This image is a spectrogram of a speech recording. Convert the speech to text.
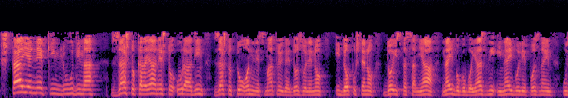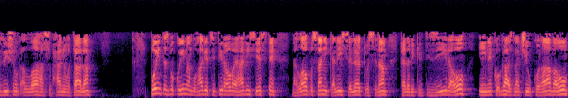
šta je nekim ljudima, zašto kada ja nešto uradim, zašto to oni ne smatraju da je dozvoljeno i dopušteno, doista sam ja najbogobojazniji i najbolje poznajem uzvišnog Allaha subhanahu wa ta'ala. Pojenta zbog koji imam Buharija citira ovaj hadis jeste da Allah poslanik ali se wasalam kada bi kritizirao i nekoga znači ukoravao,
